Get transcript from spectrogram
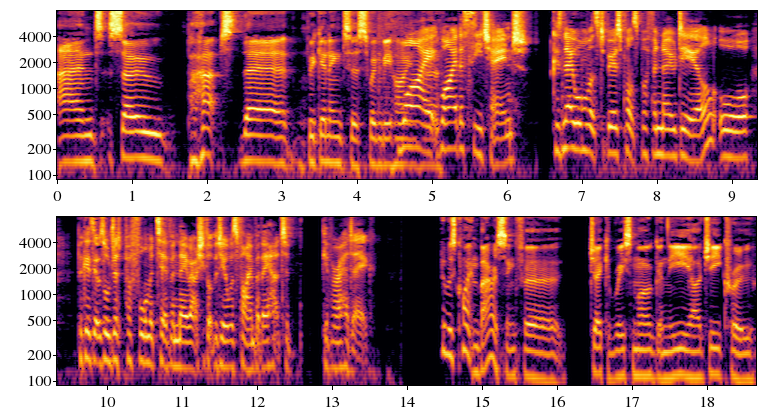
and so perhaps they're beginning to swing behind. Why? uh, Why the sea change? Because no one wants to be responsible for no deal, or because it was all just performative and they actually thought the deal was fine, but they had to give her a headache. It was quite embarrassing for Jacob Rees-Mogg and the ERG crew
